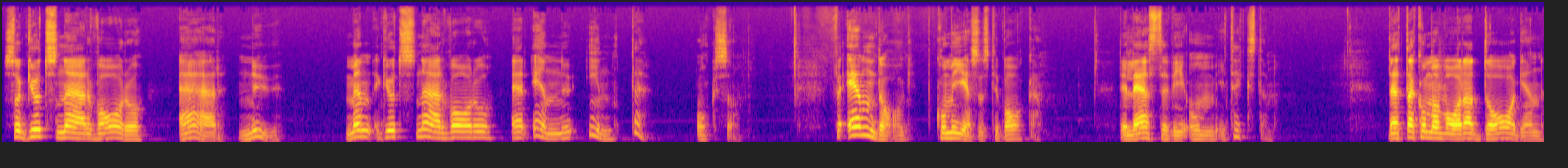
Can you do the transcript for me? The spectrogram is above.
Så Guds närvaro är nu. Men Guds närvaro är ännu inte också. För en dag kommer Jesus tillbaka. Det läser vi om i texten. Detta kommer att vara dagen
